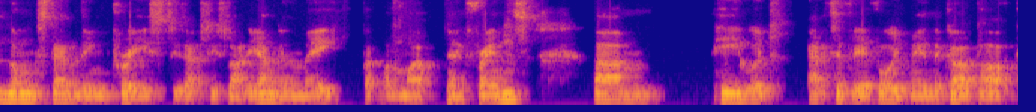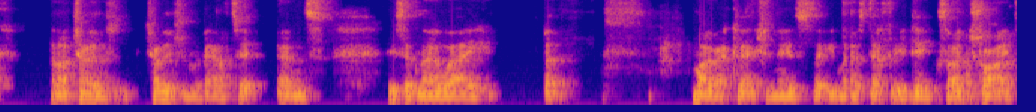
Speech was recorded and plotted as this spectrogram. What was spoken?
long-standing priest, who's actually slightly younger than me, but one of my you know, friends, um, he would actively avoid me in the car park, and I challenged challenged him about it, and he said no way. But my recollection is that he most definitely did because I tried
